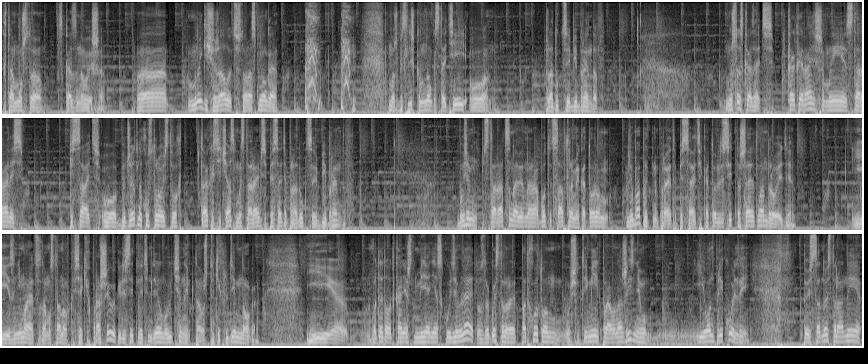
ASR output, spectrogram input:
к тому, что сказано выше? А, многие еще жалуются, что у нас много, может быть, слишком много статей о продукции би-брендов. Ну что сказать, как и раньше, мы старались писать о бюджетных устройствах, так и сейчас мы стараемся писать о продукции B-брендов. Будем стараться, наверное, работать с авторами, которым любопытно про это писать, и которые действительно шарят в андроиде. И занимаются там установкой всяких прошивок и действительно этим делом увлечены, потому что таких людей много. И вот это вот, конечно, меня несколько удивляет, но с другой стороны, этот подход, он, в общем-то, имеет право на жизнь, и он прикольный. То есть, с одной стороны,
